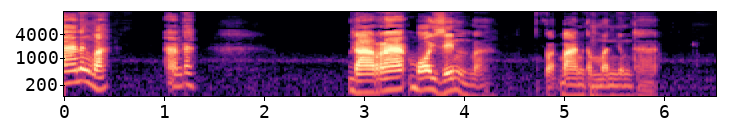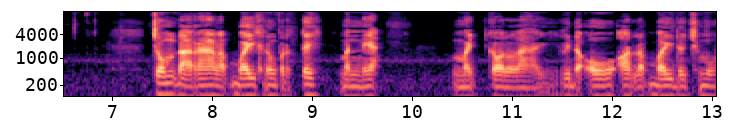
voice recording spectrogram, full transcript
ដែរហ្នឹងបាទអានទៅតារា Boyzin បាទគាត់បានខមមិនខ្ញុំថាជុំតារាល្បីក្នុងប្រទេសម្នាក់មិនក៏ live វីដេអូអត់ល្បីដូចឈ្មោះ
